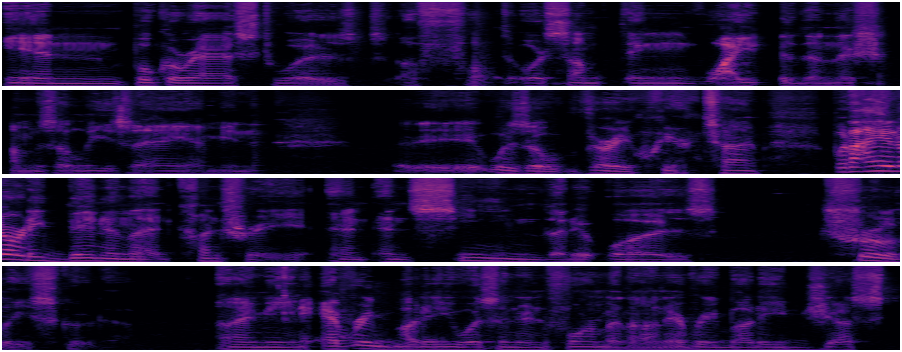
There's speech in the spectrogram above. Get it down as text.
in Bucharest was a foot or something wider than the Champs Elysees. I mean, it was a very weird time. But I had already been in that country and and seen that it was truly screwed up. I mean, everybody was an informant on everybody just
